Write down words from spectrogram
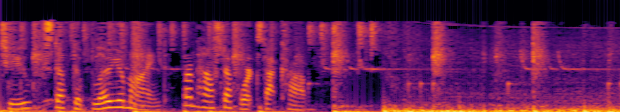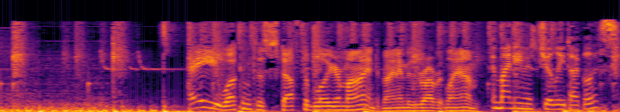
to Stuff to Blow Your Mind from HowStuffWorks.com. Hey, welcome to Stuff to Blow Your Mind. My name is Robert Lamb. And my name is Julie Douglas.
